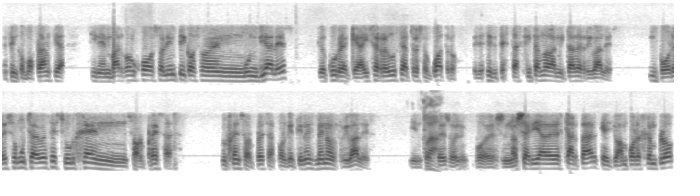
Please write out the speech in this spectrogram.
en fin, como Francia. Sin embargo, en Juegos Olímpicos o en Mundiales, ¿qué ocurre? Que ahí se reduce a tres o cuatro, es decir, te estás quitando la mitad de rivales. Y por eso muchas veces surgen sorpresas, surgen sorpresas, porque tienes menos rivales. Y entonces, pues no sería de descartar que Joan, por ejemplo,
